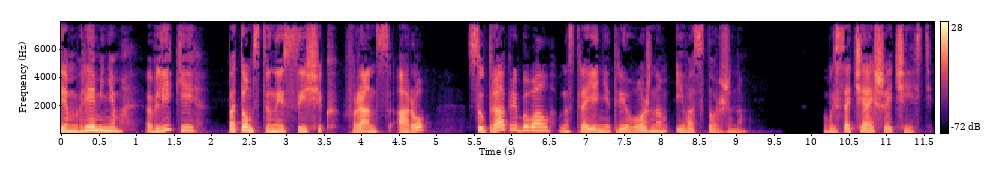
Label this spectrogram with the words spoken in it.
Тем временем Вликий, потомственный сыщик Франц Аро, с утра пребывал в настроении тревожном и восторженном. Высочайшая честь.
